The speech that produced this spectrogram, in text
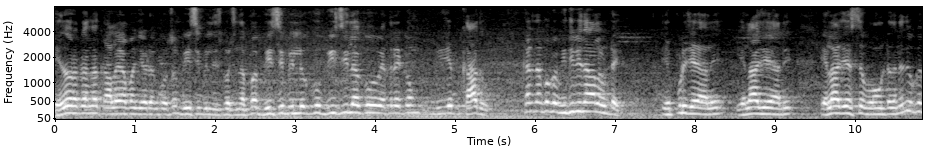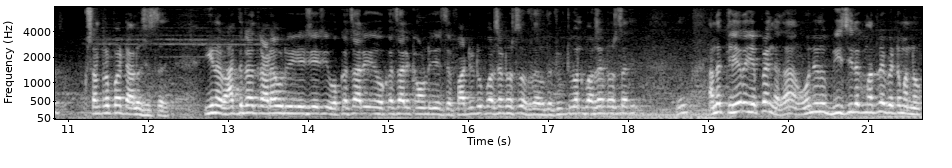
ఏదో రకంగా కాలయాపన చేయడం కోసం బీసీ బిల్లు తీసుకొచ్చింది తప్ప బీసీ బిల్లుకు బీసీలకు వ్యతిరేకం బీజేపీ కాదు. కానీ దానికి ఒక విధి విధానాలు ఉంటాయి. ఎప్పుడు చేయాలి ఎలా చేయాలి ఎలా చేస్తే బాగుంటుంది అనేది ఒక సెంటర్ పార్టీ ఆలోచిస్తుంది. ఈయన రాత్రి రాత్రి అడవుడు చేసేసి ఒక్కసారి ఒక్కసారి కౌంట్ చేస్తే ఫార్టీ టూ పర్సెంట్ వస్తుంది ఒకసారి ఫిఫ్టీ వన్ పర్సెంట్ వస్తుంది. ఉం? క్లియర్గా చెప్పాం కదా ఓన్లీ నువ్వు బీసీలకు మాత్రమే పెట్టమన్నావు.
